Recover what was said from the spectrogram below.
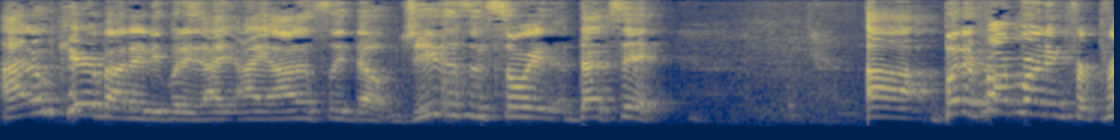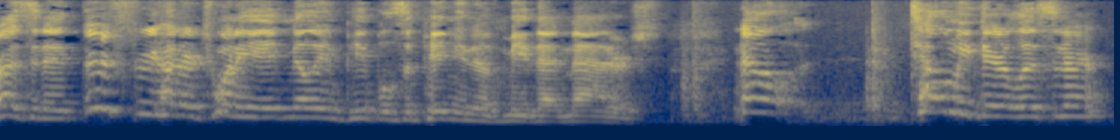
i don't care about anybody. I, I honestly don't. Jesus and Sori, that's it uh, but if I'm running for president, there's 328 million people's opinion of me that matters. Now, tell me, dear listener,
